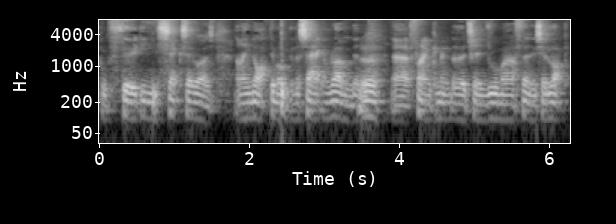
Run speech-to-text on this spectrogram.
about 13 6 I was, and I knocked him out in the second round. And uh, Frank came into the change room after and he said, Look,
